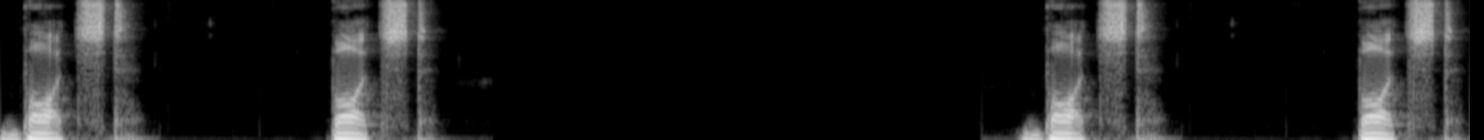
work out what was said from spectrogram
botched. Botched. Botched. Botched.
